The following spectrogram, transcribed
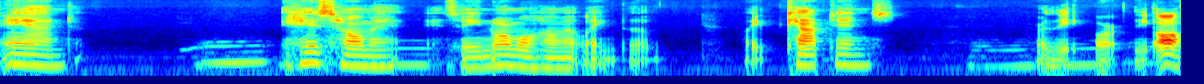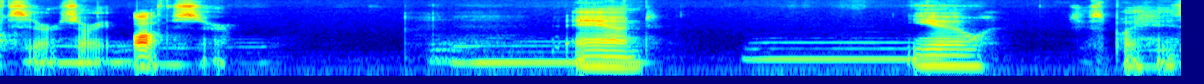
And his helmet is a normal helmet like the like captains or the or the officer, sorry, officer. And you just put his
